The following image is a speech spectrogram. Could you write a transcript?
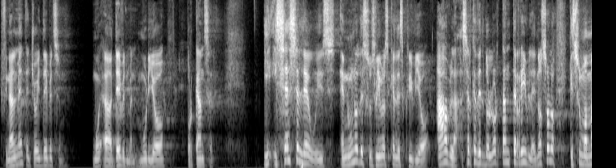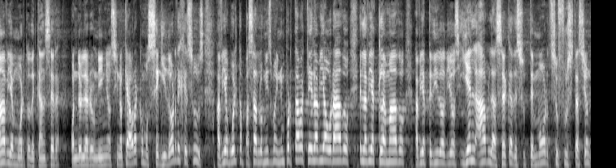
Finalmente, Joy Davidson, uh, Davidman murió por cáncer. Y, C.S. Lewis, en uno de sus libros que él escribió, habla acerca del dolor tan terrible, no solo que su mamá había muerto de cáncer cuando él era un niño, sino que ahora como seguidor de Jesús había vuelto a pasar lo mismo y no importaba que él había orado, él había clamado, había pedido a Dios y él habla acerca de su temor, su frustración,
